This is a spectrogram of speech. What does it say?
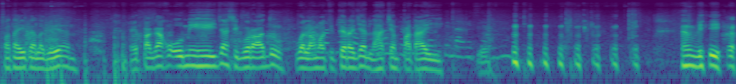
Patay talaga yan. Eh pag ako umihi dyan, sigurado, walang matitira dyan, lahat yan patay. Ang bihira.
